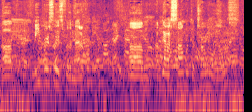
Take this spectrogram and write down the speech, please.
Uh, me personally, it's for the medical. Um, I've got a son with a terminal illness.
